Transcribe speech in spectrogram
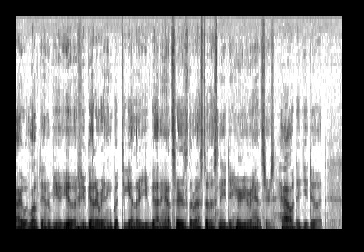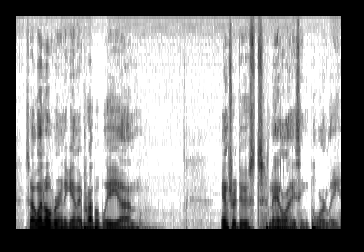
I would love to interview you. If you've got everything put together, you've got answers. The rest of us need to hear your answers. How did you do it? So I went over, and again, I probably um, introduced manalizing poorly.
